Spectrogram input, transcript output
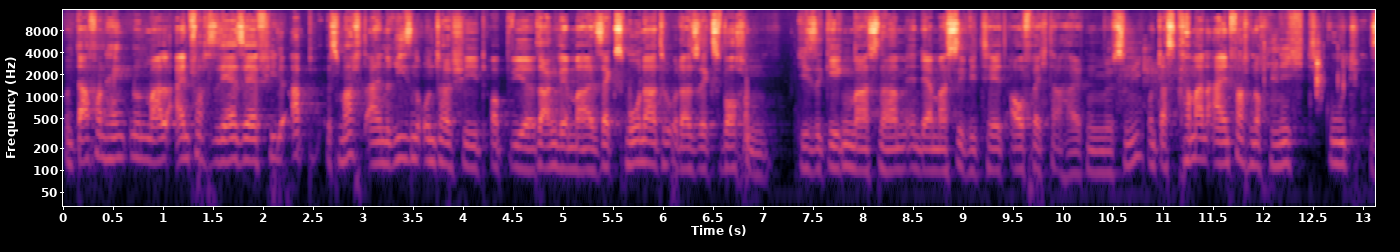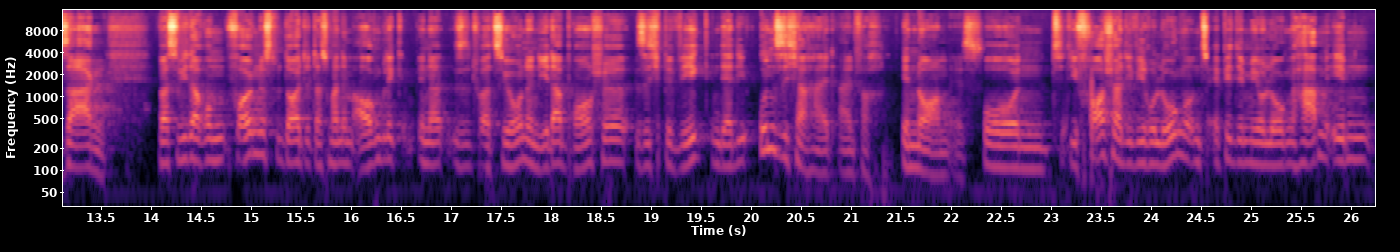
Und davon hängt nun mal einfach sehr, sehr viel ab. Es macht einen Riesenunterschied, ob wir, sagen wir mal, sechs Monate oder sechs Wochen diese Gegenmaßnahmen in der Massivität aufrechterhalten müssen. Und das kann man einfach noch nicht gut sagen. Was wiederum Folgendes bedeutet, dass man im Augenblick in einer Situation in jeder Branche sich bewegt, in der die Unsicherheit einfach enorm ist. Und die Forscher, die Virologen und Epidemiologen haben eben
